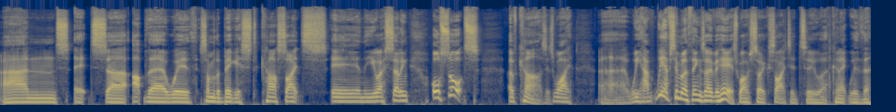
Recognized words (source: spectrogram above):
and it's uh, up there with some of the biggest car sites in the US selling all sorts of cars. It's why uh, we have we have similar things over here. It's why I was so excited to uh, connect with the,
